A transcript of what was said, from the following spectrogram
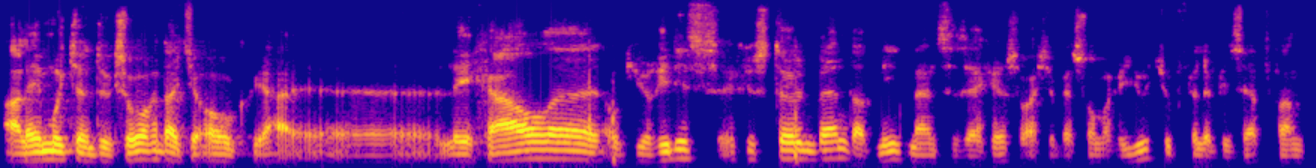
Alleen moet je natuurlijk zorgen dat je ook ja, uh, legaal, uh, ook juridisch gesteund bent. Dat niet mensen zeggen, zoals je bij sommige YouTube-filmpjes hebt, van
